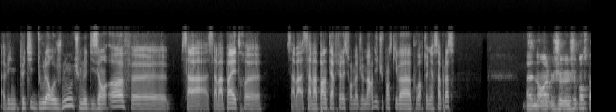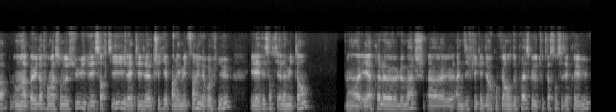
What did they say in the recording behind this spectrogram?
avait une petite douleur au genou. Tu me le disais en off, ça, ça va pas être, ça va, ça va pas interférer sur le match de mardi. Tu penses qu'il va pouvoir tenir sa place? Euh, non, je, je pense pas. On n'a pas eu d'informations dessus. Il est sorti, il a été checké par les médecins, il est revenu. Il a été sorti à la mi-temps. Euh, et après le, match, euh, Andy Flick a dit en conférence de presse que de toute façon c'était prévu,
